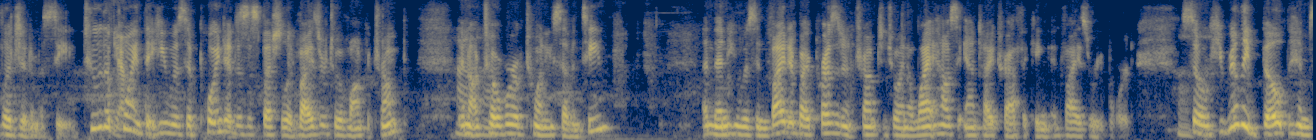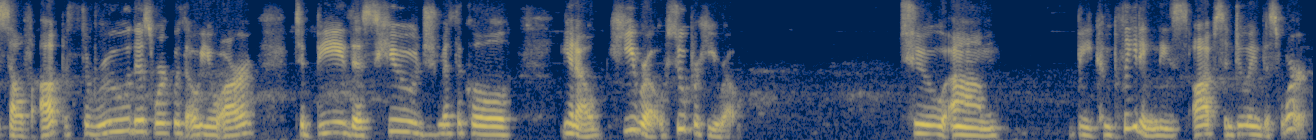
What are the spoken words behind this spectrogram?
legitimacy to the Yeah. point that he was appointed as a special advisor to Ivanka Trump in Mhm. October of 2017. And then he was invited by President Trump to join a White House anti trafficking advisory board. So Mhm. he really built himself up through this work with OUR to be this huge mythical, you know, hero, superhero to um, be completing these ops and doing this work,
